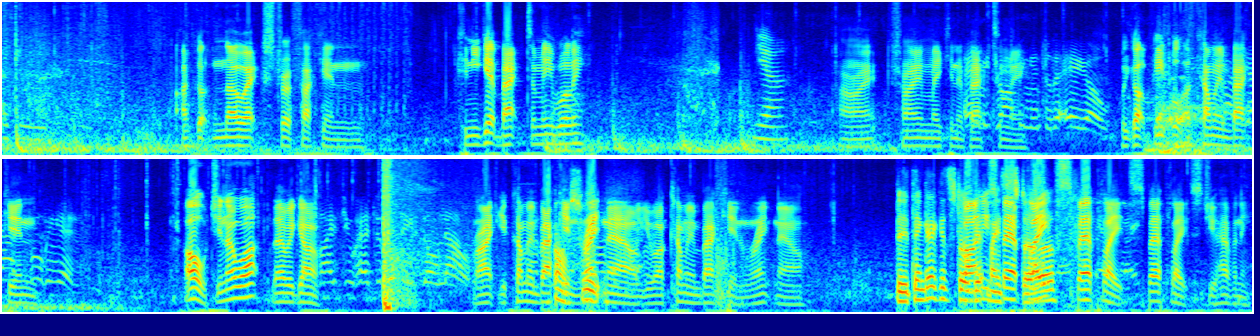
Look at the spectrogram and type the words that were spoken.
I can move. I've got no extra fucking... Can you get back to me, Wooly? Yeah. Alright, try making it back to me. into the AO. We got people are coming back in. Oh, do you know what? There we go. Advise you head to the safe zone now. Right, you're coming back Oh, in sweet. right now. You are coming back in right now. Do you think I could still got get any my spare stuff? plates? Spare plates. Spare plates. Do you have any?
